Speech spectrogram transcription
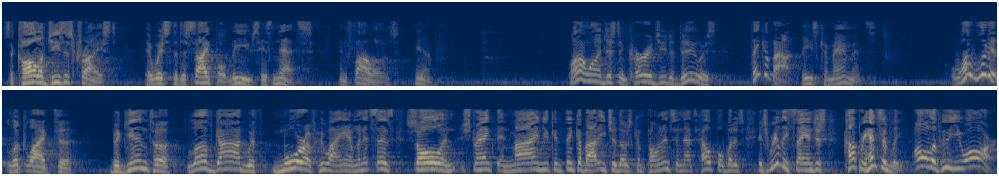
It's the call of Jesus Christ at which the disciple leaves his nets and follows him. What I want to just encourage you to do is think about these commandments. What would it look like to begin to love God with more of who I am. When it says soul and strength and mind, you can think about each of those components and that's helpful, but it's, it's really saying just comprehensively all of who you are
